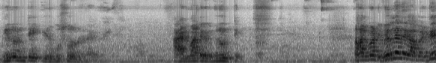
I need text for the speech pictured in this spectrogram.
వినుంటే వీడు కూర్చున్నాడు ఆయన. ఆయన మాట వినుంటే ఆయన మాట వినలేదు కాబట్టి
